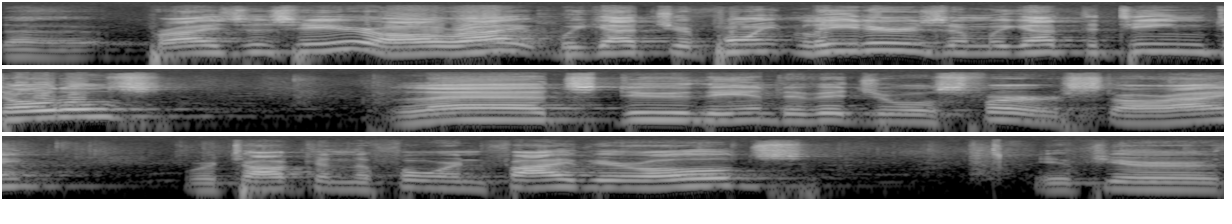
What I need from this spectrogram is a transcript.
The prizes here. All right. We got your point leaders and we got the team totals. Let's do the individuals first. All right. We're talking the four and five year olds. If you're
